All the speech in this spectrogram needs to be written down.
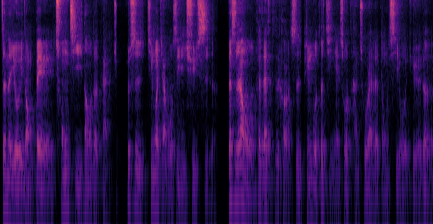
真的有一种被冲击到的感觉。就是尽管贾伯斯已经去世了，但是让我开始在思考的是，苹果这几年所谈出来的东西，我觉得。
